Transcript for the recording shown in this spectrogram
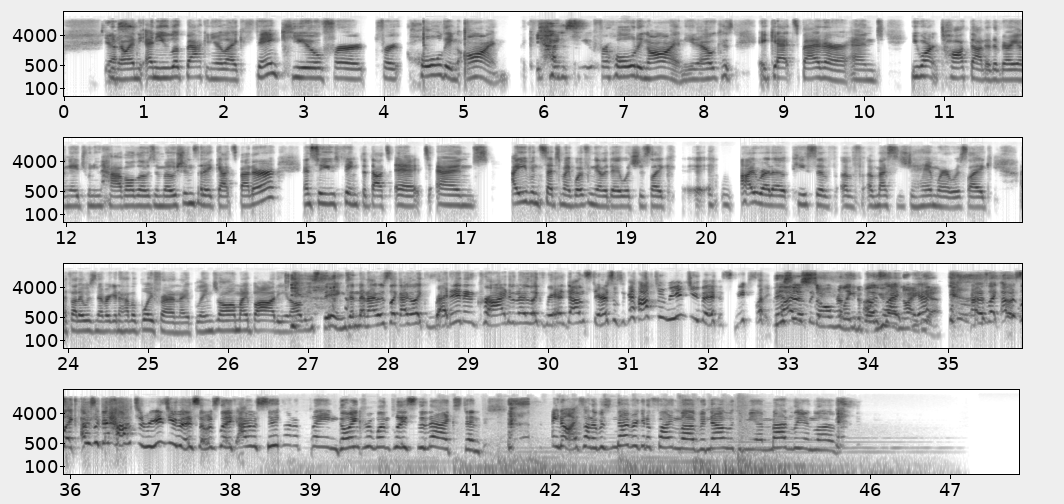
Yes. You know, and, and you look back and you're like, thank you for for holding on yes. thank you for holding on, you know, because it gets better. And you aren't taught that at a very young age when you have all those emotions that it gets better. And so you think that that's it. And I even said to my boyfriend the other day, which is like, eh, I read a piece of, of a message to him where it was like, I thought I was never going to have a boyfriend. I blamed it all on my body and all these things. And then I was like, I like read it and cried. And then I like ran downstairs. I was like, I have to read you this. And he's like, this what? is like, so relatable. You like, had no yeah. idea. I was like, I was like, I was like, I have to read you this. I was like, I was sitting on a plane going from one place to the next. And, you know, I thought I was never going to find love. And now look at me, I'm madly in love.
